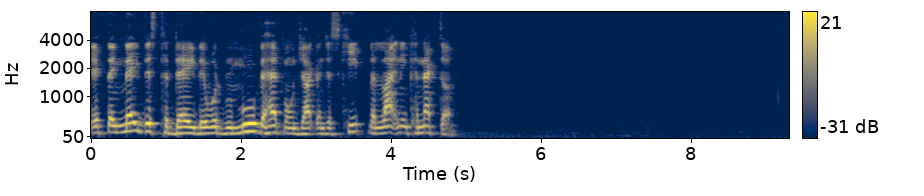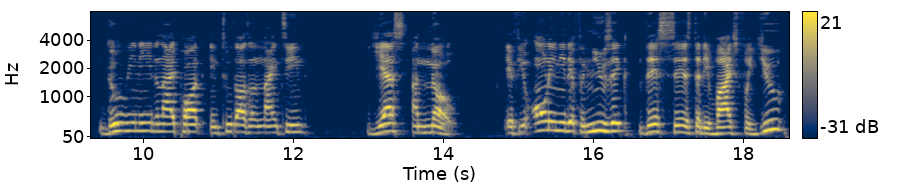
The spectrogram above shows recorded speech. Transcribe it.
if they made this today, they would remove the headphone jack and just keep the lightning connector. Do we need an iPod in 2019? Yes and no. If you only need it for music, this is the device for you.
